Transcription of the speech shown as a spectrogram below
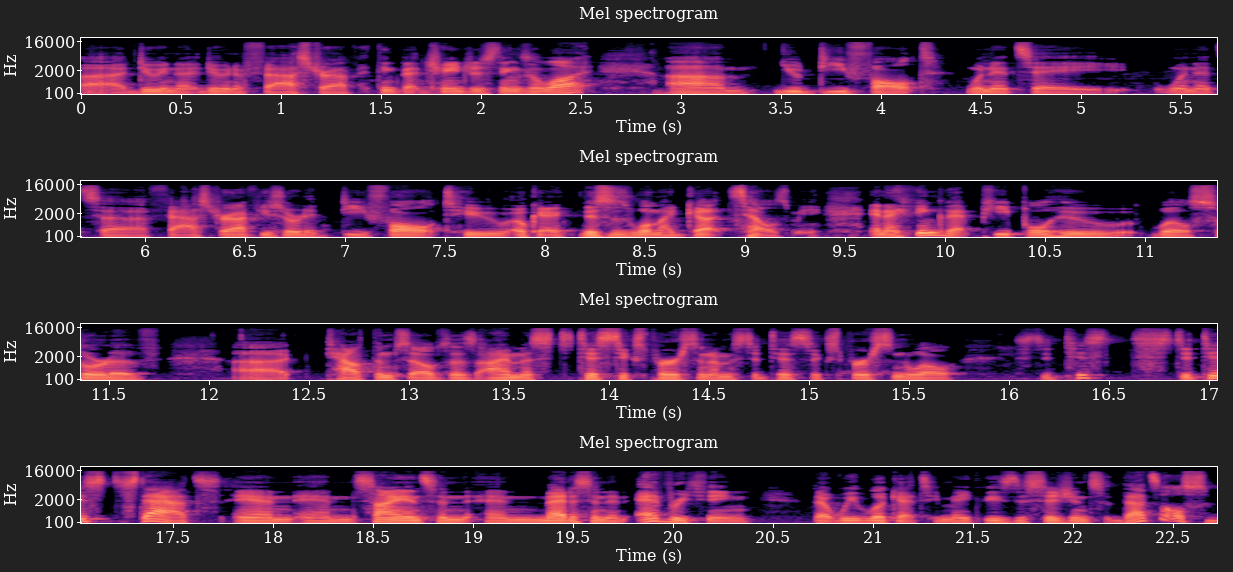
uh, doing a doing a fast draft. I think that changes things a lot. Um, you default when it's a when it's a fast draft. You sort of default to okay, this is what my gut tells me. And I think that people who will sort of uh, tout themselves as I'm a statistics person, I'm a statistics person. Well, statist, statist stats and and science and and medicine and everything that we look at to make these decisions that's also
